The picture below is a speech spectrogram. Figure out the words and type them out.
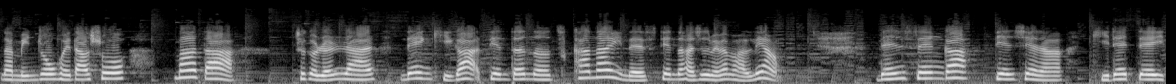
那民众回答说：まだ。这个仍然電気が电灯呢つかないんです。电灯还是没办法亮。電線が电线啊，kire de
